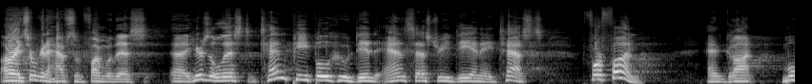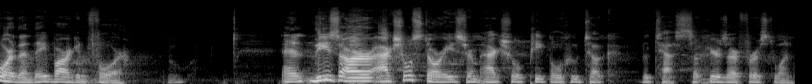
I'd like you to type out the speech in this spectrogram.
All right, so we're going to have some fun with this. Uh, here's a list 10 people who did Ancestry DNA tests for fun and got more than they bargained for. And these are actual stories from actual people who took the test. So here's our first one.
